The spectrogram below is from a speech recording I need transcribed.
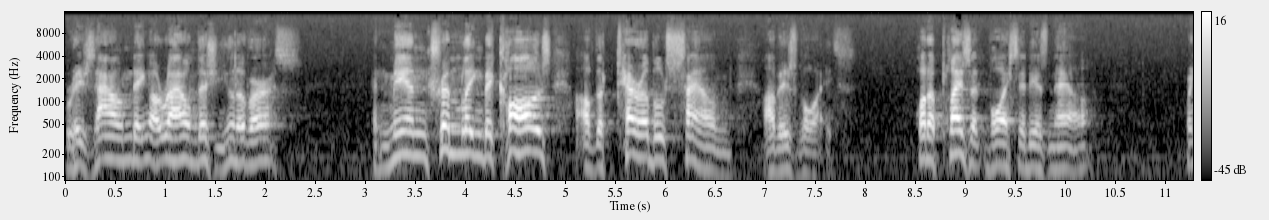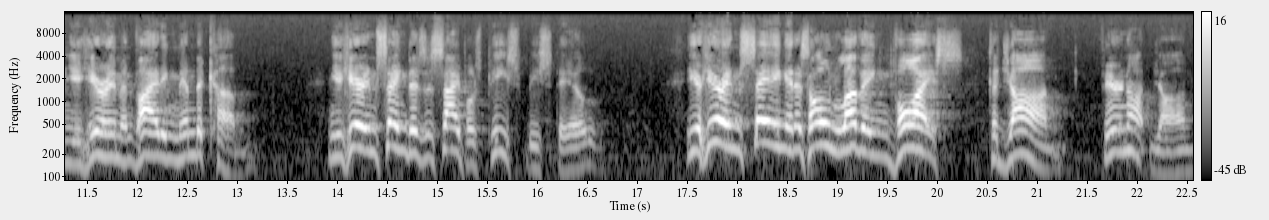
resounding around this universe, and men trembling because of the terrible sound of his voice. What a pleasant voice it is now when you hear him inviting men to come. And you hear him saying to his disciples, Peace be still. You hear him saying in his own loving voice to John, Fear not, John.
